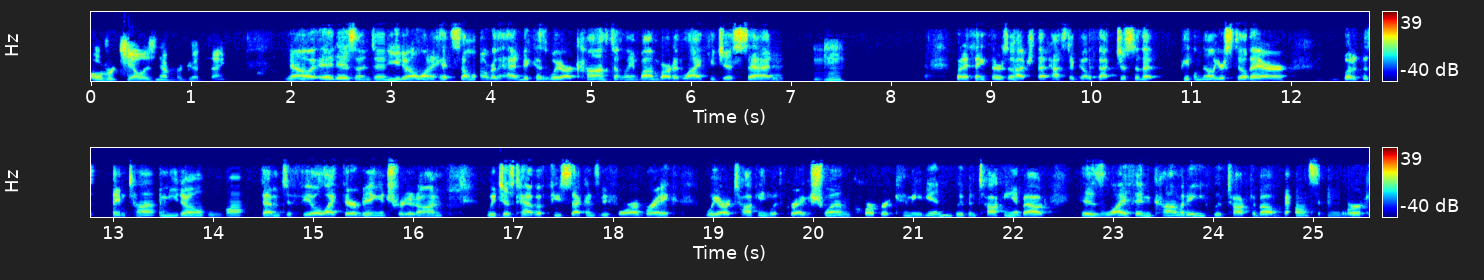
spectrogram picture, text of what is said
overkill is never a good thing. No, it isn't. And you don't want to hit someone over the head because we are constantly bombarded, like you just said. Mm-hmm. But I think there's a touch that has to go with that, just so that people know you're still there, but at the same time, you don't want them to feel like they're being intruded on. We just have a few seconds before our break. We are talking with Greg Schwem, corporate comedian. We've been talking about his life in comedy. We've talked about balancing work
